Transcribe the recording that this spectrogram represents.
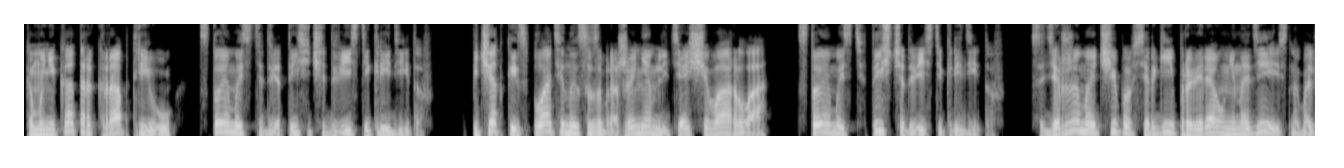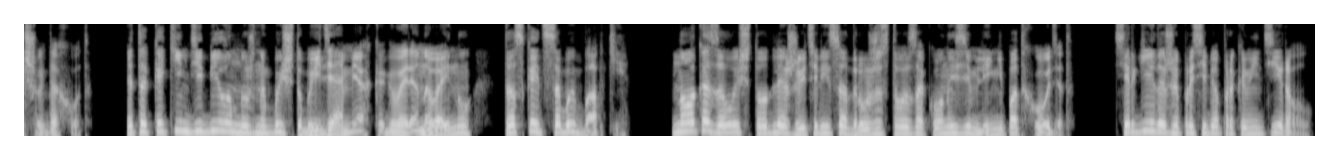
Коммуникатор Краб 3У, стоимость 2200 кредитов. Печатка из платины с изображением летящего орла, Стоимость 1200 кредитов. Содержимое чипов Сергей проверял, не надеясь на большой доход. Это каким дебилом нужно быть, чтобы, идя, мягко говоря, на войну, таскать с собой бабки? Но оказалось, что для жителей Содружества законы Земли не подходят. Сергей даже про себя прокомментировал.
